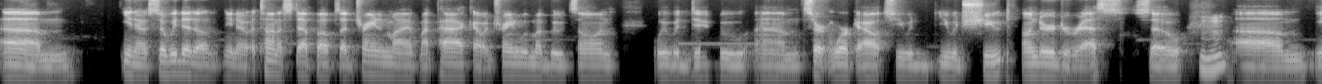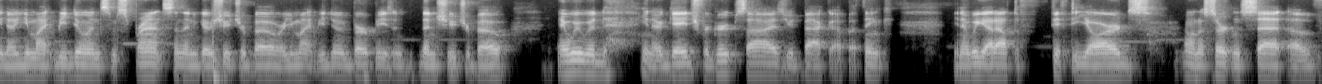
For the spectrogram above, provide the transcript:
um, you know, so we did a you know a ton of step ups. I'd train in my my pack. I would train with my boots on. We would do um, certain workouts. You would you would shoot under duress. So mm-hmm. um, you know you might be doing some sprints and then go shoot your bow, or you might be doing burpees and then shoot your bow. And we would you know gauge for group size. You'd back up. I think you know we got out to 50 yards on a certain set of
